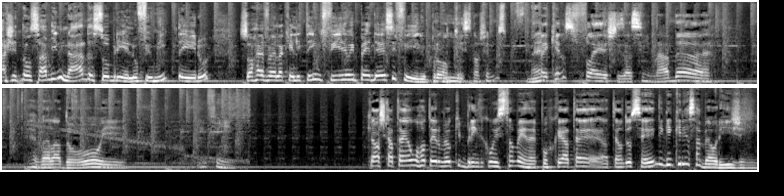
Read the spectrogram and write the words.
a gente não sabe nada sobre ele o filme inteiro. Só revela que ele tem um filho e perdeu esse filho. Pronto. Isso, nós temos né? pequenos flashes, assim, nada revelador e. Enfim. Que eu acho que até o roteiro meu que brinca com isso também, né? Porque até, até onde eu sei, ninguém queria saber a origem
